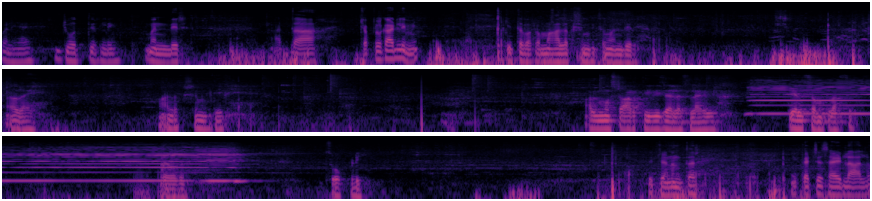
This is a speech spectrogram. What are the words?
पण हे आहे ज्योतिर्लिंग मंदिर. आता चप्पल काढली मी. इथं बघा महालक्ष्मीचं मंदिर आहे. लक्ष्मी देवी. ऑलमोस्ट आरती विजायलाच लागली. तेल संपला असेल. बघा. चोपडी. त्याच्यानंतर एकाच्या साईडला आलो.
